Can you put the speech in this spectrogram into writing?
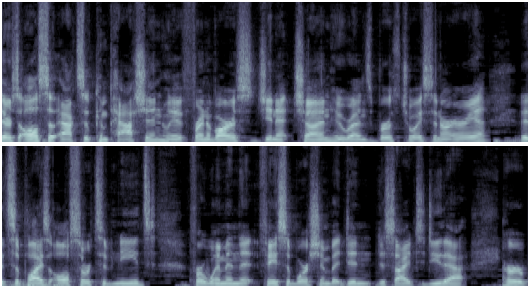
There's also acts of compassion. We have a friend of ours, Jeanette Chun, who runs Birth Choice in our area that supplies all sorts of needs for women that face abortion but didn't decide to do that. Her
